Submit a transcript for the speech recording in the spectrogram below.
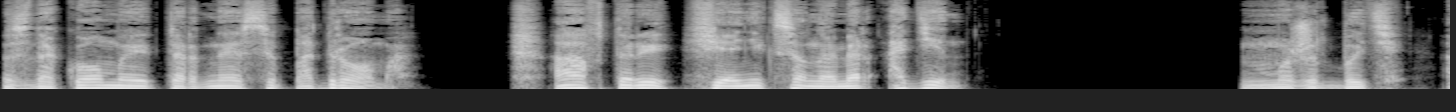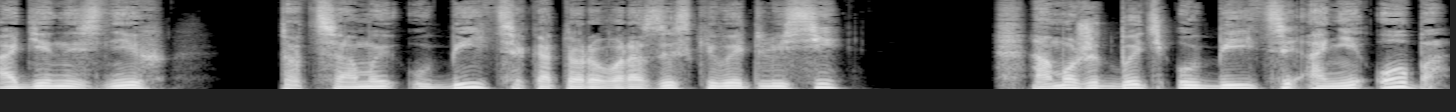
Знакомые Тернесы Подрома. Авторы «Феникса номер один». Может быть, один из них — тот самый убийца, которого разыскивает Люси? А может быть, убийцы они оба?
